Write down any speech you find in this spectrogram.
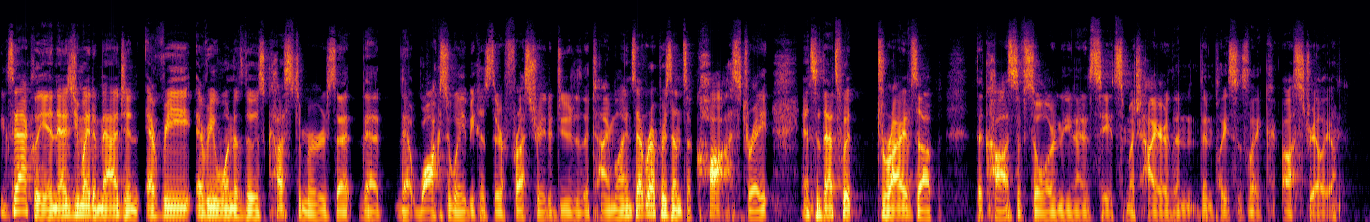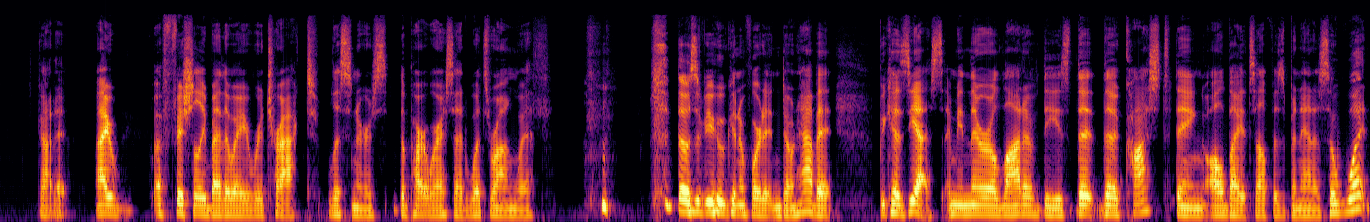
Exactly. And as you might imagine, every every one of those customers that that that walks away because they're frustrated due to the timelines, that represents a cost, right? And so that's what drives up the cost of solar in the United States much higher than than places like Australia. Got it. I officially, by the way, retract listeners the part where I said, what's wrong with those of you who can afford it and don't have it? Because yes, I mean there are a lot of these the the cost thing all by itself is bananas. So what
